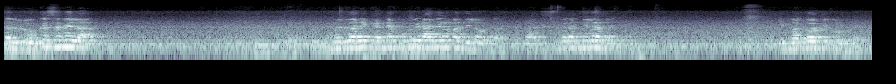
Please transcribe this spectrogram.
तर लोकसभेला उमेदवारी करण्यापूर्वी राजीनामा दिला होता. राज्यसभेला दिला नाही. ही महत्वाची गोष्ट आहे.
